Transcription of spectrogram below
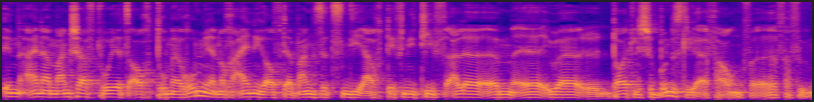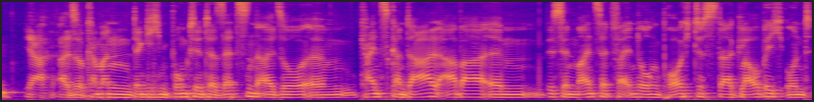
in einer Mannschaft, wo jetzt auch drumherum ja noch einige auf der Bank sitzen, die auch definitiv alle ähm, äh, über deutliche Bundesliga-Erfahrungen äh, verfügen. Ja, also kann man, denke ich, einen Punkt hintersetzen. Also ähm, kein Skandal, aber ähm, ein bisschen Mindset-Veränderung bräuchte da, glaube ich. Und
